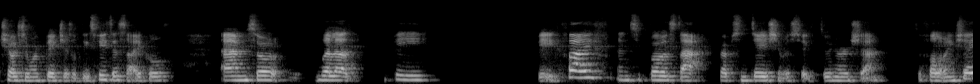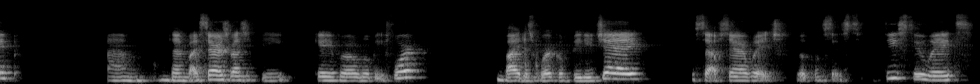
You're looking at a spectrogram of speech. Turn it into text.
show some more pictures of these theta cycles. Um, so we'll let B B5 and suppose that representation was fixed to inertia the following shape. Um, then by Serre's recipe, K rho will be 4. By this work of BDJ, the self-Serre weight will consist of these two weights.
